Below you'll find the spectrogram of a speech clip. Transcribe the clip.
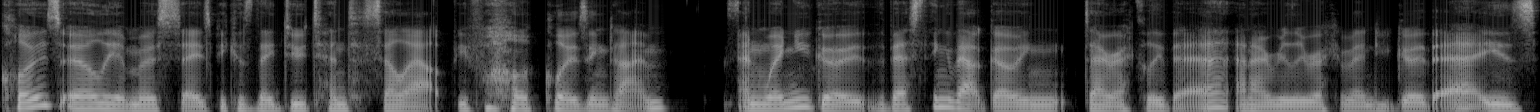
close earlier most days because they do tend to sell out before closing time. And when you go, the best thing about going directly there, and I really recommend you go there, is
